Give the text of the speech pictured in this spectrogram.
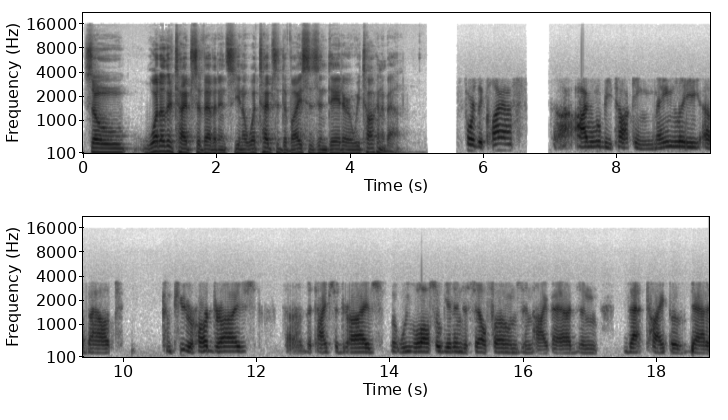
So what other types of evidence, you know, what types of devices and data are we talking about? For the class, I will be talking mainly about computer hard drives, uh, the types of drives, but we will also get into cell phones and iPads and that type of data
